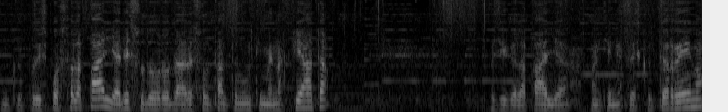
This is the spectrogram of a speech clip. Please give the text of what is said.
Ho risposto alla paglia adesso dovrò dare soltanto un'ultima innaffiata così che la paglia mantiene fresco il terreno.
